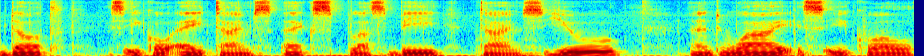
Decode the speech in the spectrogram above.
dot is equal a times x plus b times u and y is equal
